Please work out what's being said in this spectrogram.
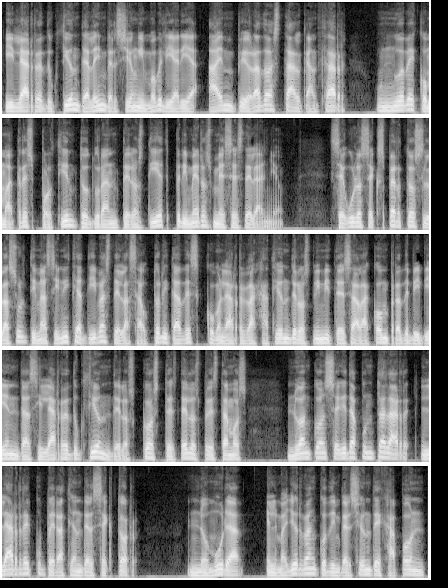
Y la reducción de la inversión inmobiliaria ha empeorado hasta alcanzar un 9,3% durante los 10 primeros meses del año. Según los expertos, las últimas iniciativas de las autoridades, como la relajación de los límites a la compra de viviendas y la reducción de los costes de los préstamos, no han conseguido apuntalar la recuperación del sector. Nomura, el mayor banco de inversión de Japón,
